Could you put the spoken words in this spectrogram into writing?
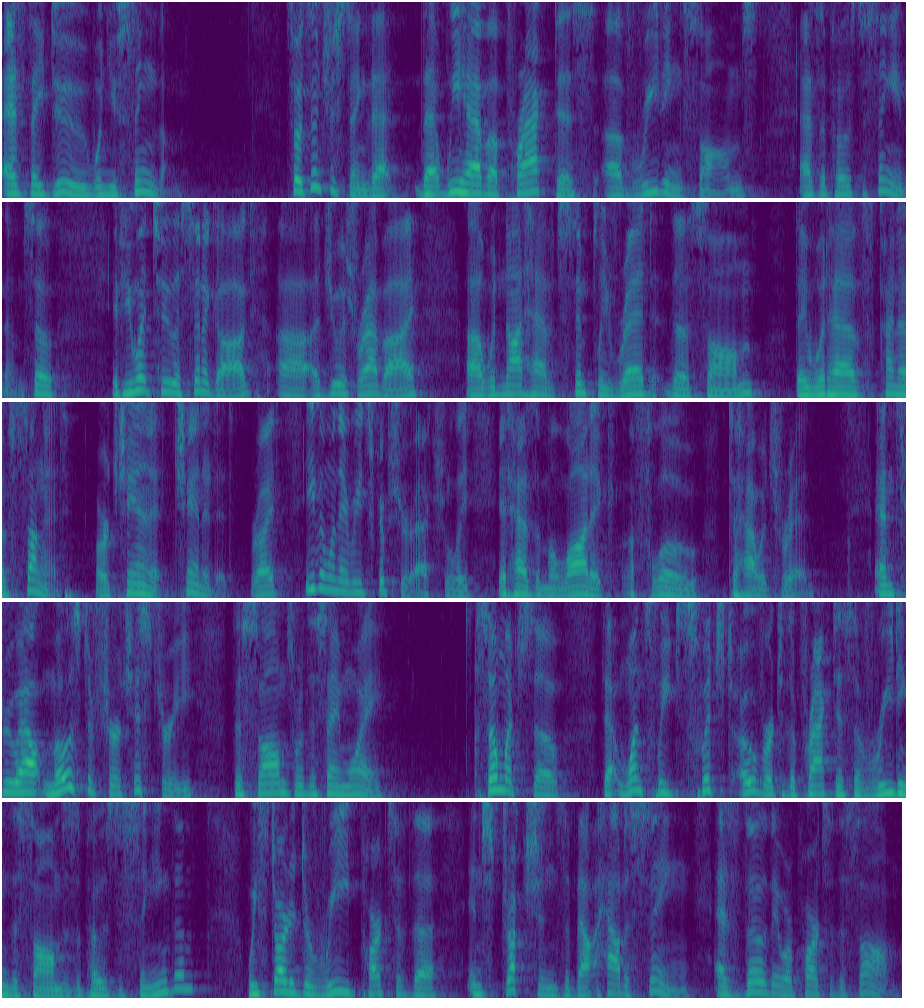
as they do when you sing them. So it's interesting that, that we have a practice of reading Psalms as opposed to singing them. So if you went to a synagogue, uh, a Jewish rabbi uh, would not have simply read the psalm, they would have kind of sung it or chanted, chanted it, right? Even when they read scripture, actually, it has a melodic a flow to how it's read. And throughout most of church history, the Psalms were the same way. So much so that once we switched over to the practice of reading the Psalms as opposed to singing them, we started to read parts of the instructions about how to sing as though they were parts of the psalm.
